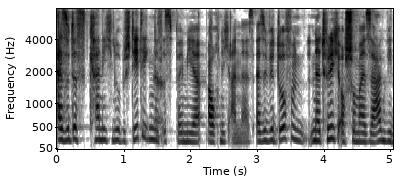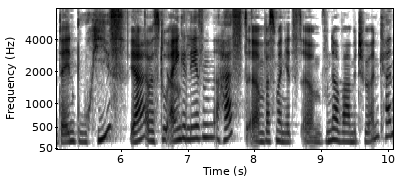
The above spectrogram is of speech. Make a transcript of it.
also das kann ich nur bestätigen, das ist bei mir auch nicht anders. Also wir dürfen natürlich auch schon mal sagen, wie dein Buch hieß, ja, was du eingelesen hast, ähm, was man jetzt ähm, wunderbar mithören kann.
